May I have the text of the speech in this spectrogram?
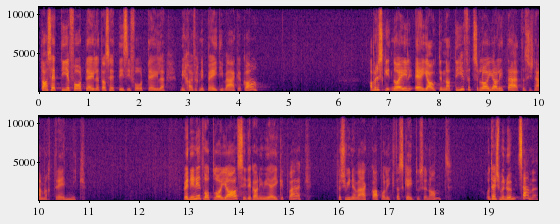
Das hat diese Vorteile, das hat diese Vorteile. Man kann einfach nicht beide Wege gehen. Aber es gibt noch eine Alternative zur Loyalität. Das ist nämlich Trennung. Wenn ich nicht loyal sein will, dann gehe ich meinen eigenen Weg. Das ist wie eine Weggabelung. Das geht auseinander. Und dann ist man nicht mehr zusammen.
